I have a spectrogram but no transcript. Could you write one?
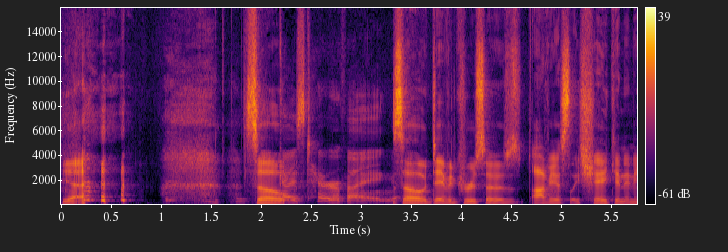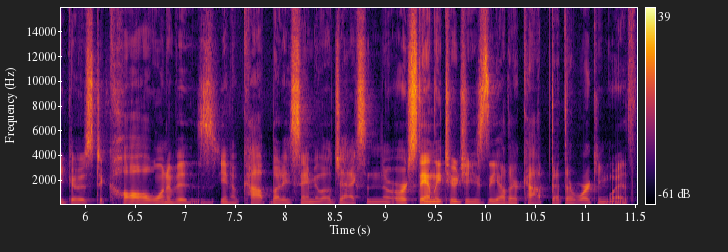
Yeah. so Guy's terrifying. so David Caruso's obviously shaken, and he goes to call one of his, you know, cop buddies, Samuel L. Jackson, or, or Stanley Tucci is the other cop that they're working with,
